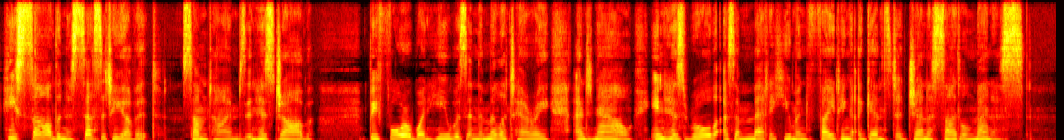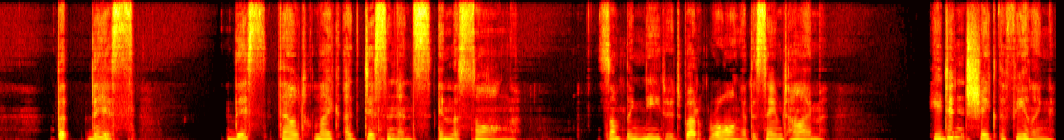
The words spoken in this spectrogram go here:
He saw the necessity of it, sometimes, in his job. Before, when he was in the military, and now, in his role as a metahuman fighting against a genocidal menace. But this, this felt like a dissonance in the song. Something needed, but wrong at the same time. He didn't shake the feeling,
